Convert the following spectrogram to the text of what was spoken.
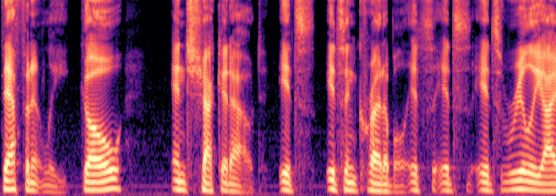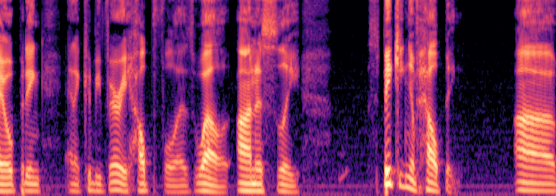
definitely go and check it out. It's it's incredible. It's it's it's really eye opening and it can be very helpful as well. Honestly, speaking of helping, uh,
